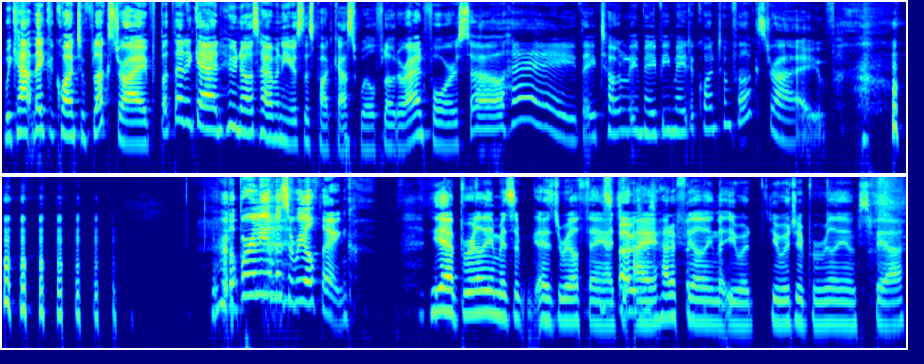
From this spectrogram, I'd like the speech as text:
we can't make a quantum flux drive, but then again, who knows how many years this podcast will float around for. So hey, they totally maybe made a quantum flux drive. but beryllium is a real thing. Yeah, beryllium is a is a real thing. I, So I had a feeling that you would you would do beryllium sphere.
